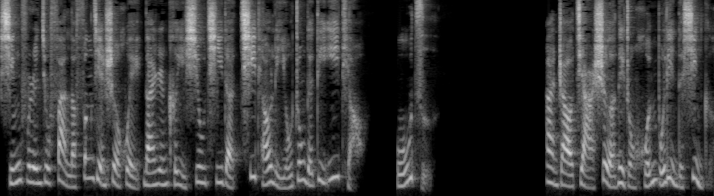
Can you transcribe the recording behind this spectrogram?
邢夫人就犯了封建社会男人可以休妻的七条理由中的第一条：无子。按照假设那种混不吝的性格，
